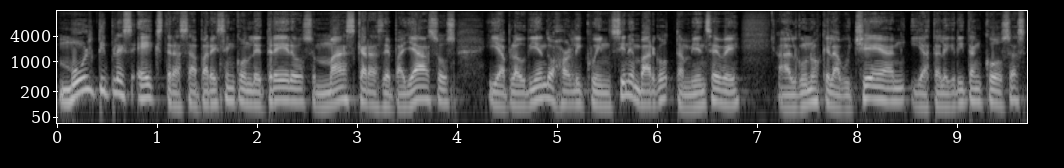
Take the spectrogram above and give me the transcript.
Múltiples extras aparecen con letreros, máscaras de payasos y aplaudiendo a Harley Quinn. Sin embargo, también se ve a algunos que la buchean y hasta le gritan cosas,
